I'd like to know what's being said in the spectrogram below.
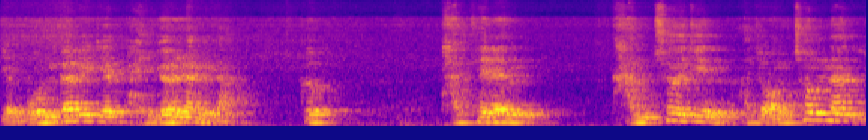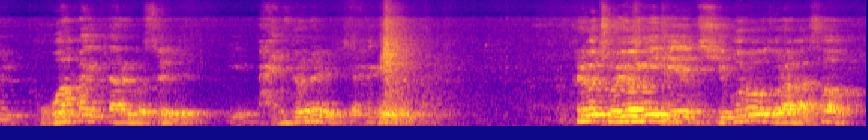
이제 뭔가를 이제 발견을 합니다. 그 밭에는 감춰진 아주 엄청난 이 보화가 있다는 것을 이 발견을 이제 하게 됩니다. 그리고 조용히 이제 집으로 돌아가서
